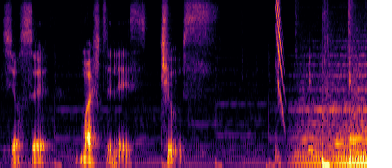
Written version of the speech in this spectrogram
Sur ce, Moi, je te laisse. Tchuss. Thank you.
